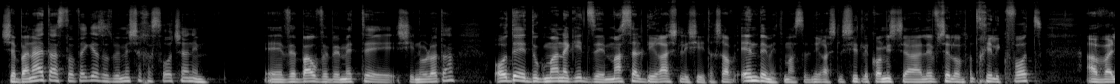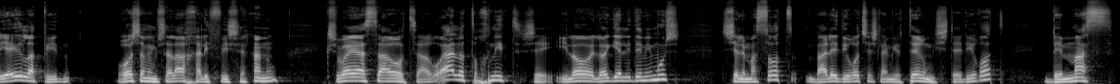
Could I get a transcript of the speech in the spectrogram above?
שבנה את האסטרטגיה הזאת במשך עשרות שנים. אה, ובאו ובאמת אה, שינו לו אותה. עוד אה, דוגמה, נגיד, זה מס על דירה שלישית. עכשיו, אין באמת מס על דירה שלישית לכל מי שהלב שלו מתחיל לקפוץ, אבל יאיר לפיד, ראש הממשלה החליפי שלנו, כשהוא היה שר האוצר, הוא היה לו תוכנית שהיא לא, לא הגיעה לידי מימוש, של למסות בעלי דירות שיש להם יותר משתי דירות, במס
